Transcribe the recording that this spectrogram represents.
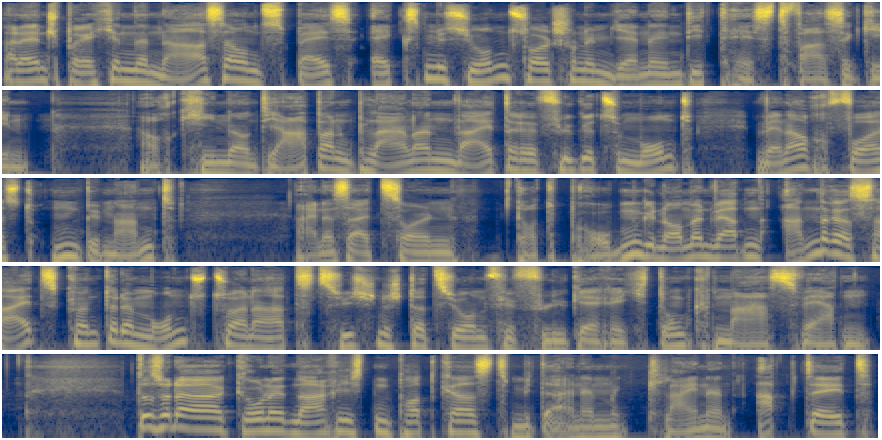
Eine entsprechende NASA- und SpaceX-Mission soll schon im Jänner in die Testphase gehen. Auch China und Japan planen weitere Flüge zum Mond, wenn auch vorerst unbemannt. Einerseits sollen dort Proben genommen werden, andererseits könnte der Mond zu einer Art Zwischenstation für Flüge Richtung Mars werden. Das war der Krone Nachrichten Podcast mit einem kleinen Update.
